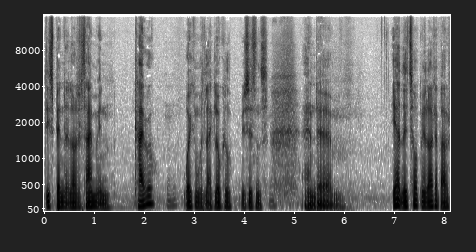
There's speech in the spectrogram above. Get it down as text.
did spend a lot of time in Cairo, working with like local musicians, and um, yeah, they taught me a lot about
